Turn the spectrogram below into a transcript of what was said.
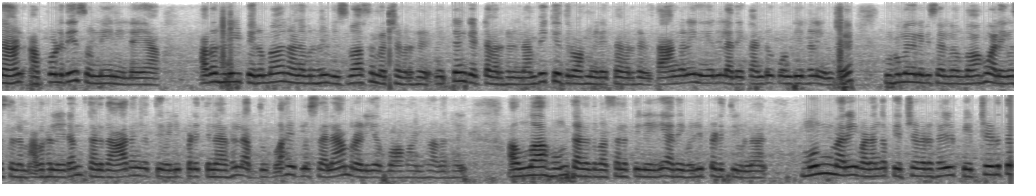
நான் அப்பொழுதே சொன்னேன் இல்லையா? அவர்களில் பெரும்பாலானவர்கள் விசுவாசமற்றவர்கள் நித்தம் கெட்டவர்கள் நம்பிக்கை துரோகம் இழைப்பவர்கள் தாங்களே நேரில் அதை கண்டு கொண்டீர்கள் என்று முகமது நபி சல்லாஹூ அலைவசல்லம் அவர்களிடம் தனது ஆதங்கத்தை வெளிப்படுத்தினார்கள். அப்துல்லா இப்னு சலாம் அலி அவர்கள் அல்லாஹும் தனது வசனத்திலேயே அதை வெளிப்படுத்தியுள்ளான். முன்மறை வழங்க பெற்றவர்கள் பெற்றெடுத்த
